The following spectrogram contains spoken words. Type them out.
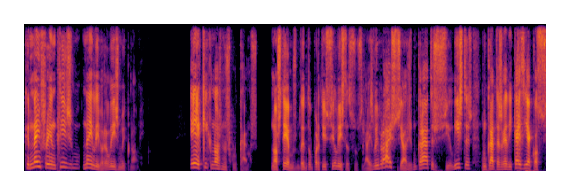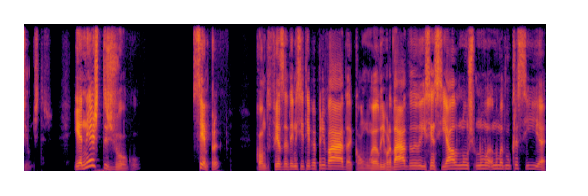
que nem frentismo, nem liberalismo económico. É aqui que nós nos colocamos. Nós temos dentro do Partido Socialista sociais liberais, sociais democratas, socialistas, democratas radicais e ecossocialistas. E é neste jogo, sempre, com defesa da iniciativa privada, com a liberdade essencial numa, numa democracia,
